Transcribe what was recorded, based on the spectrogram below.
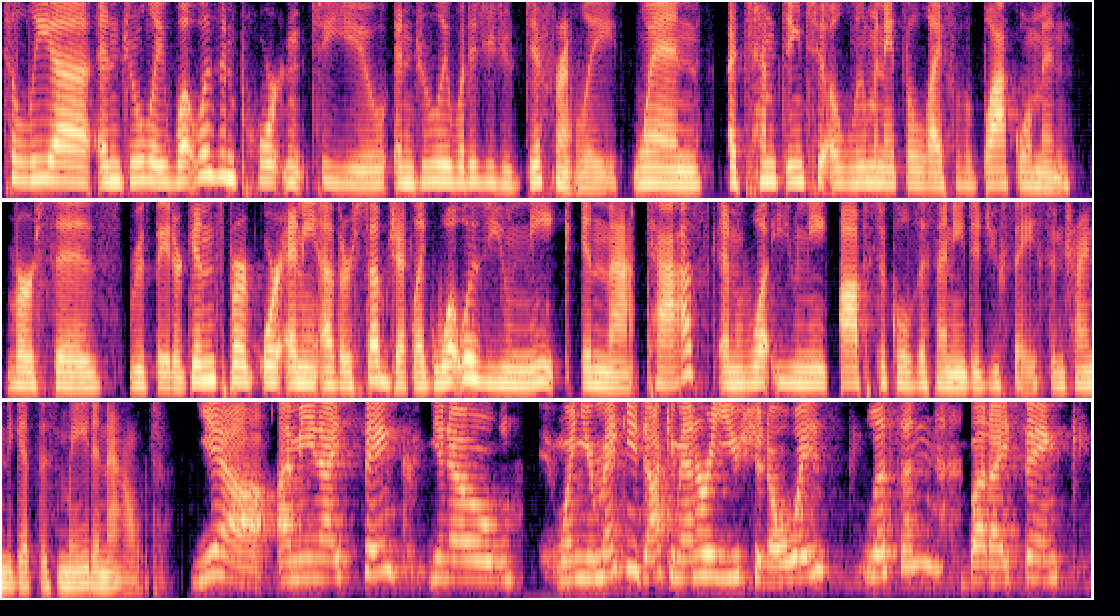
to Leah and Julie, what was important to you? And Julie, what did you do differently when attempting to illuminate the life of a Black woman versus Ruth Bader Ginsburg or any other subject? Like, what was unique in that task? And what unique obstacles, if any, did you face in trying to get this maiden out? Yeah, I mean, I think, you know, when you're making a documentary, you should always listen. But I think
